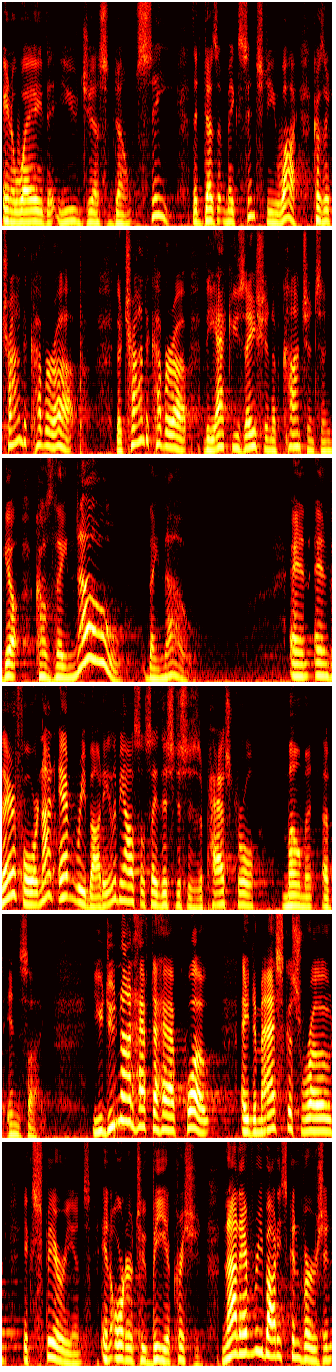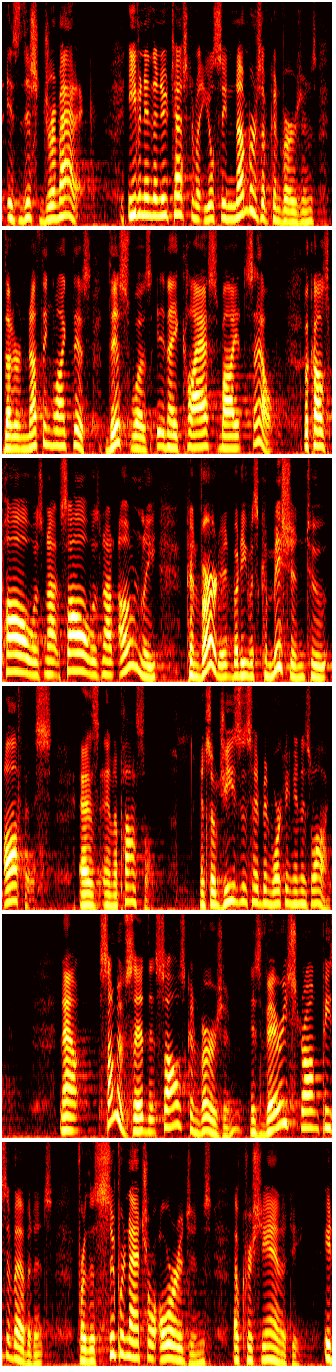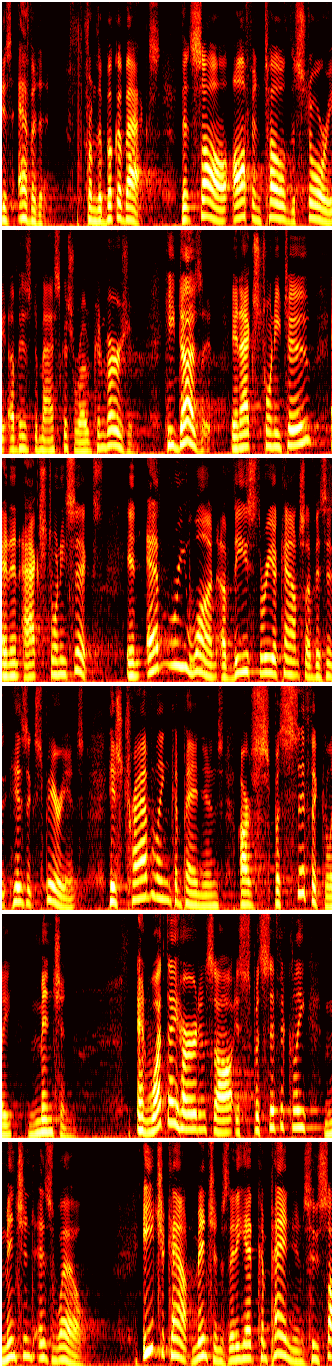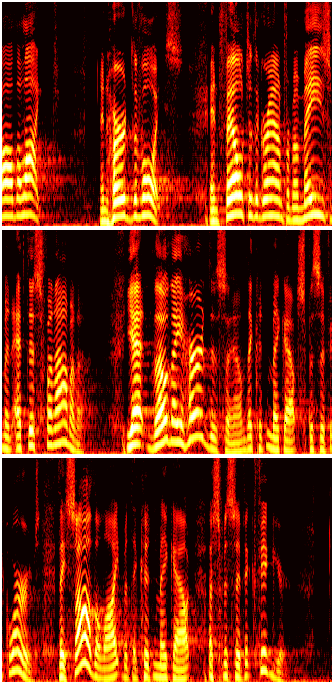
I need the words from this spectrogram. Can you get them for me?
in a way that you just don't see, that doesn't make sense to you. Why? Because they're trying to cover up. They're trying to cover up the accusation of conscience and guilt because they know, they know. And, and therefore, not everybody, let me also say this just as a pastoral moment of insight. You do not have to have, quote, a Damascus Road experience in order to be a Christian. Not everybody's conversion is this dramatic. Even in the New Testament, you'll see numbers of conversions that are nothing like this. This was in a class by itself because Paul was not, Saul was not only converted, but he was commissioned to office as an apostle. And so Jesus had been working in his life. Now, some have said that Saul's conversion is a very strong piece of evidence for the supernatural origins of Christianity. It is evident from the book of Acts that Saul often told the story of his Damascus Road conversion. He does it in Acts 22 and in Acts 26. In every one of these three accounts of his, his experience, his traveling companions are specifically mentioned. And what they heard and saw is specifically mentioned as well. Each account mentions that he had companions who saw the light and heard the voice and fell to the ground from amazement at this phenomena. Yet, though they heard the sound, they couldn't make out specific words. They saw the light, but they couldn't make out a specific figure.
